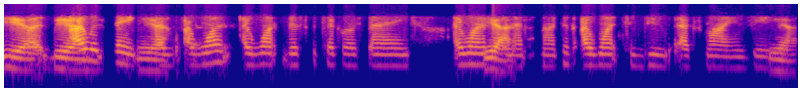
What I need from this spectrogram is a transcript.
Yeah, But yeah, I would think yeah. I, I want I want this particular thing. I want it Yeah. to Y because I want to do X, Y, and Z Yeah.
